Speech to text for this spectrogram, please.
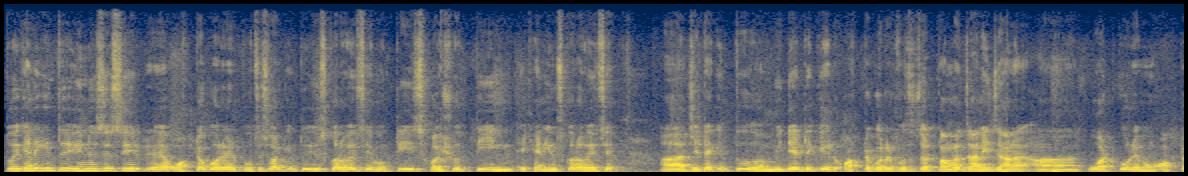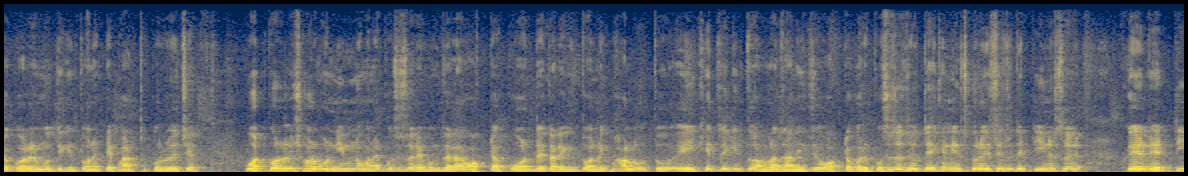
তো এখানে কিন্তু ইউনিসেসির অক্টোকরের প্রসেসর কিন্তু ইউজ করা হয়েছে এবং টি ছয়শো তিন এখানে ইউজ করা হয়েছে। যেটা কিন্তু মিডিয়াটেকের অক্টোকরের প্রসেসর তো আমরা জানি যারা কোয়াড কোর এবং অক্টোকরের মধ্যে কিন্তু অনেকটাই পার্থক্য রয়েছে। কোয়াড কোর হলে সর্বনিম্ন মানের প্রসেসর এবং যারা অক্টা কোয়াড দেয়, তারা কিন্তু অনেক ভালো। তো এই ক্ষেত্রে কিন্তু আমরা জানি যে অক্টা অক্টোকরের প্রসেসর যেহেতু এখানে ইউজ করে হয়েছে, যদি টি রেট টি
